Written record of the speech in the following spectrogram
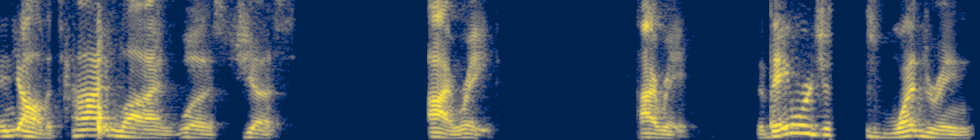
And y'all, the timeline was just irate. Irate. They were just wondering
